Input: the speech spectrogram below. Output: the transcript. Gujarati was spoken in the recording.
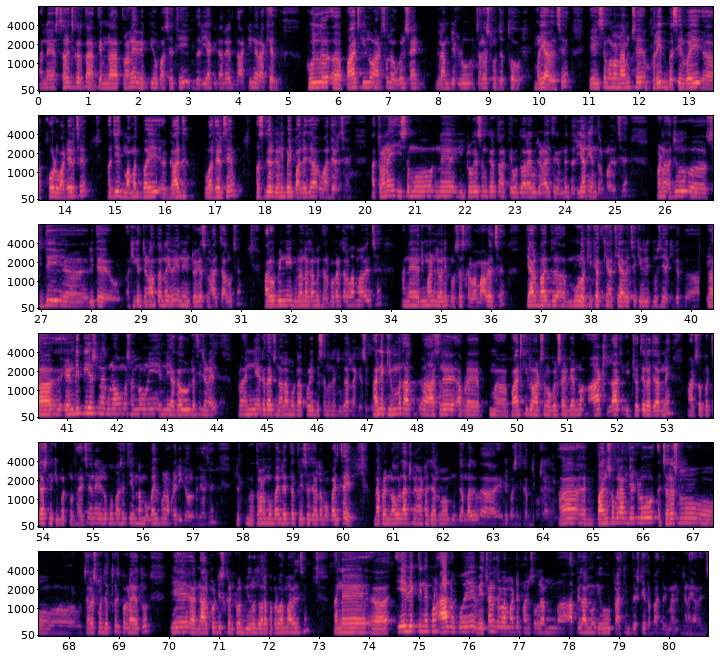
અને સર્ચ કરતાં તેમના ત્રણેય વ્યક્તિઓ પાસેથી દરિયા કિનારે દાટીને રાખેલ કુલ પાંચ કિલો આઠસો ને ઓગણસાઠ ગ્રામ જેટલું ચરસનો જથ્થો મળી આવેલ છે. એ ઈસમોનું નામ છે ફરીદ બસીરભાઈ ખોડ વાઢેર છે. અજીત મામદભાઈ ગાધ વાધેર છે. અસગર ગનીભાઈ પાલેજા વાધેર છે. આ ત્રણેય ઈસમોને ઇન્ટ્રોગેશન કરતાં તેઓ દ્વારા એવું જણાવે છે કે અમને દરિયાની અંદર મળેલ છે. પણ હજુ સીધી રીતે હકીકત જણાવતા નહીં હોય. એનું ઇન્ટ્રોગેશન હાલ ચાલુ છે. આરોપીની ગુનાના કામે ધરપકડ કરવામાં આવેલ છે અને રિમાન્ડ લેવાની પ્રોસેસ કરવામાં આવેલ છે. ત્યારબાદ મૂળ હકીકત ક્યાંથી આવે છે, કેવી રીતનું છે હકીકત એનડીપીએસના ગુનાઓમાં સંડોવણી એમની અગાઉ નથી જણાયેલ, પણ અન્ય કદાચ નાના મોટા પ્રોહિબિશન અને જુગારના કેસો. આની કિંમત આશરે આપણે પાંચ કિલો આઠસો ઓગણસાઠ ગ્રામનો આઠ લાખ ઇઠ્યોતેર હજારને આઠસો પચાસની કિંમતનો થાય છે અને એ લોકો પાસેથી એમના મોબાઈલ પણ આપણે રિકવર કર્યા છે. એટલે ત્રણ મોબાઈલ લેતા ત્રીસ હજારના મોબાઈલ થઈ અને આપણે નવ લાખ ને આઠ હજારનો મુદ્દામાલ એમની પાસેથી કબજે. હા પાંચસો ગ્રામ જેટલું ચરસનું, ચરસનો જથ્થો જ પકડાયો હતો. એ નાર્કોટિક્સ કંટ્રોલ બ્યુરો દ્વારા પકડવામાં આવેલ છે. અને એ વ્યક્તિને પણ આ લોકોએ વેચાણ કરવા માટે પાંચસો ગ્રામ આપેલાનું એવું પ્રાથમિક દ્રષ્ટિએ તપાસ દરમિયાન જણાઈ આવેલ છે.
